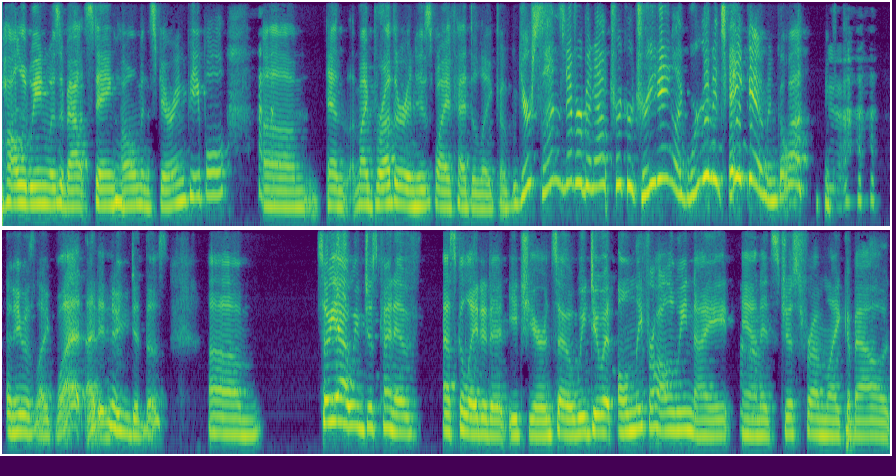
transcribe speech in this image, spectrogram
Halloween was about staying home and scaring people um and my brother and his wife had to like your son's never been out trick-or-treating? Like we're gonna take him and go out. Yeah. and he was like what? I didn't know you did this. Um so yeah we've just kind of escalated it each year. And so we do it only for halloween night uh-huh. and it's just from like about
